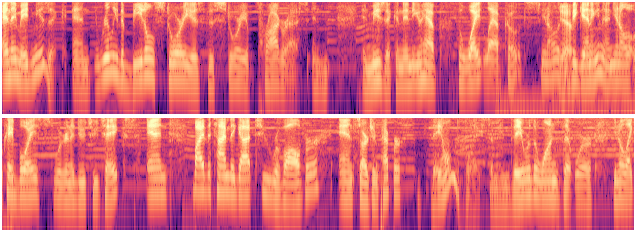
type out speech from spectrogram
and they made music. And really, the Beatles' story is this story of progress in in music. And then you have the white lab coats, you know, at Yeah. the beginning, and you know, okay, boys, we're going to do two takes. And by the time they got to Revolver and Sergeant Pepper, they owned the place. I mean, they were the ones that were, you know, like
